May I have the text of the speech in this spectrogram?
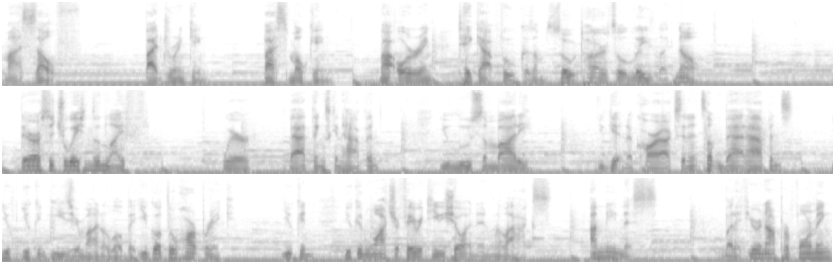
myself by drinking, by smoking, by ordering takeout food because I'm so tired, so lazy. Like, no. There are situations in life where bad things can happen. You lose somebody, you get in a car accident, something bad happens. You, you can ease your mind a little bit. You go through heartbreak. You can you can watch your favorite TV show and then relax. I mean this. But if you're not performing,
